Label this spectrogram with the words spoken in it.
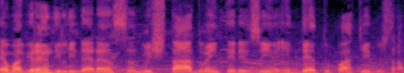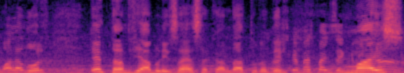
é uma grande liderança no Estado, em Teresina e dentro do Partido dos Trabalhadores, tentando viabilizar essa candidatura dele. É Mas,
